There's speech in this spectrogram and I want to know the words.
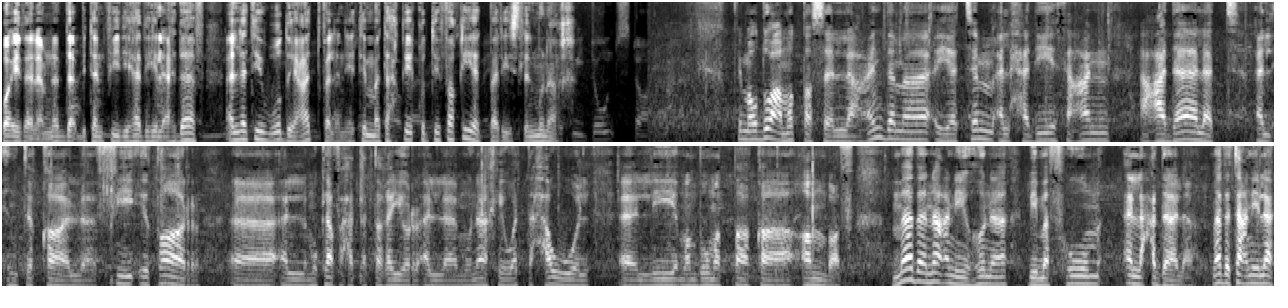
وإذا لم نبدأ بتنفيذ هذه الأهداف التي وضعت فلن يتم تحقيق اتفاقية باريس للمناخ. في موضوع متصل عندما يتم الحديث عن عدالة الانتقال في إطار مكافحة التغير المناخي والتحول آه، لمنظومة طاقة أنظف ماذا نعني هنا بمفهوم العدالة؟ ماذا تعني لك؟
